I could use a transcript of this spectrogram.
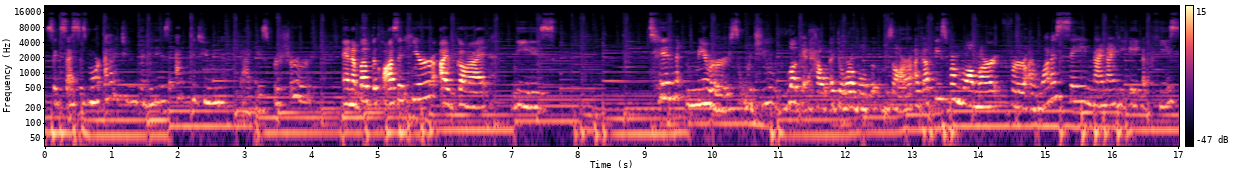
Success is more attitude than it is aptitude, that is for sure. And above the closet here, I've got these tin mirrors, which you look at how adorable those are. I got these from Walmart for, I wanna say $9.98 a piece.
